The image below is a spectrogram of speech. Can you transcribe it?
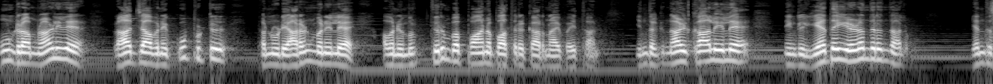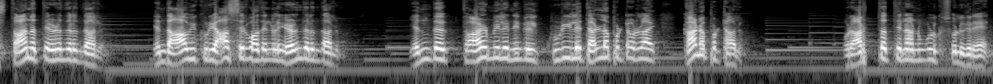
மூன்றாம் நாளிலே ராஜா அவனை கூப்பிட்டு தன்னுடைய அரண்மனையில் அவனை திரும்ப பான பாத்திரக்காரனாய் வைத்தான். இந்த நாள் காலையில் நீங்கள் எதை இழந்திருந்தாலும் எந்த ஸ்தானத்தை இழந்திருந்தாலும் எந்த ஆவிக்குரிய ஆசீர்வாதங்களை இழந்திருந்தாலும் எந்த தாழ்மையில் நீங்கள் குழியில தள்ளப்பட்டவர்களாய் காணப்பட்டாலும் ஒரு அர்த்தத்தை நான் உங்களுக்கு சொல்லுகிறேன்.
